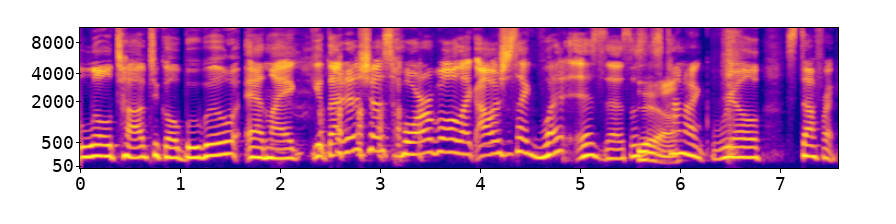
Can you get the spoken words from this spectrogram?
little tub to go boo boo, and like that is just horrible. Like I was just like, what is this? This is kind of like real stuff, right?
